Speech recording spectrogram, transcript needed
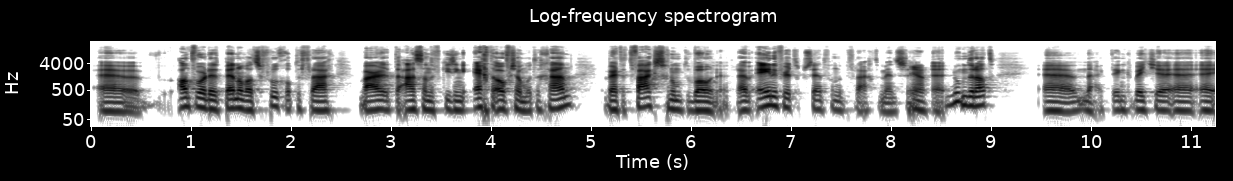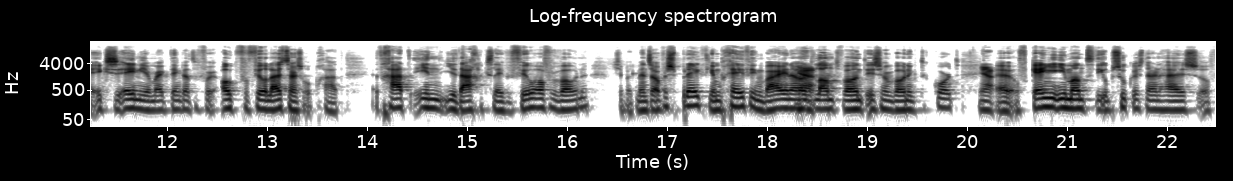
eh, antwoordde het panel wat ze vroegen op de vraag... waar het de aanstaande verkiezingen echt over zou moeten gaan... werd het vaakst genoemd wonen. Ruim 41% van de bevraagde mensen Ja. noemde dat... Eh, nou, ik denk een beetje eh, eh, X is één hier, maar ik denk dat het voor, ook voor veel luisteraars opgaat. Het gaat in je dagelijks leven veel over wonen. Als je met mensen over spreekt, je omgeving, waar je nou in Ja. het land woont, is er een woningtekort? Ja. Of ken je iemand die op zoek is naar een huis? Of,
